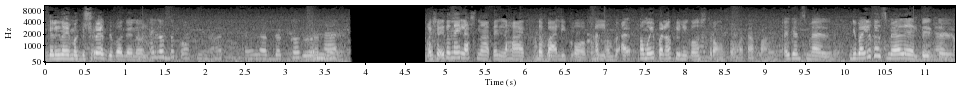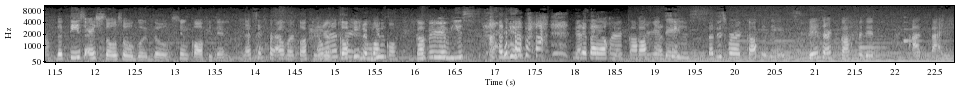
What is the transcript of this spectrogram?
Galing na yung mag-describe, di ba ganun? I love the coconut. I love the coconut. Okay, so ito na yung last natin lahat. The Valley Coffee. At, amoy pa lang feeling ko strong to, matapang. I can smell. Di ba? You can smell it. Bitter. The teas are so, so good though. So yung coffee din. That's it for our coffee, wanna coffee review. Coffee. Coffee reviews. Hindi na, hindi na tayo for coffee dates. That is for coffee dates. These are confident at Bali.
